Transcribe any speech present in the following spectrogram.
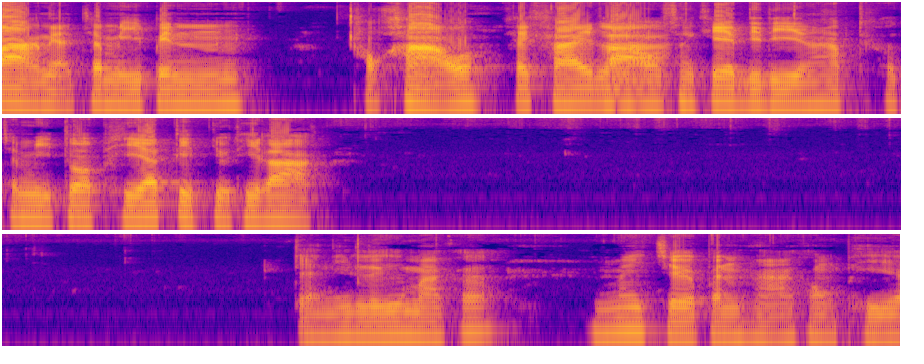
รากเนี่ยจะมีเป็นขาวๆคล้ายๆลาวสังเกตดีๆนะครับ เขาจะมีตัวเพลี้ยติดอยู่ที่ราก แต่นี้ลื้อมาก็ ไม่เจอปัญหาของเพี้ย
